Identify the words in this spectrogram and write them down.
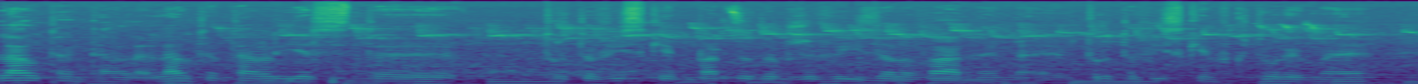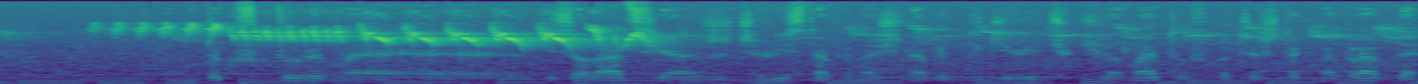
Lautental? Lautental jest e, trutowiskiem bardzo dobrze wyizolowanym, e, trutowiskiem, w którym, e, w którym izolacja rzeczywista wynosi nawet do 9 km, chociaż tak naprawdę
